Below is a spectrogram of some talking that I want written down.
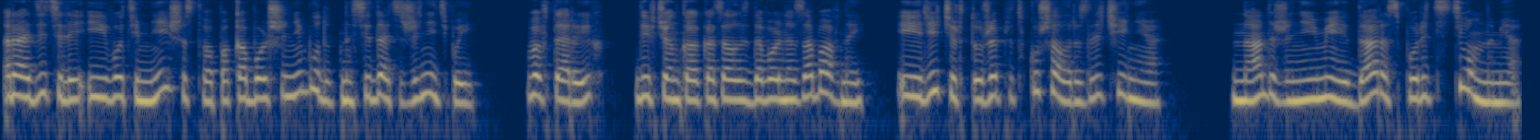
родители и его темнейшество пока больше не будут наседать с женитьбой. Во-вторых, девчонка оказалась довольно забавной, и Ричард уже предвкушал развлечения. Надо же, не имея дара, спорить с темными.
